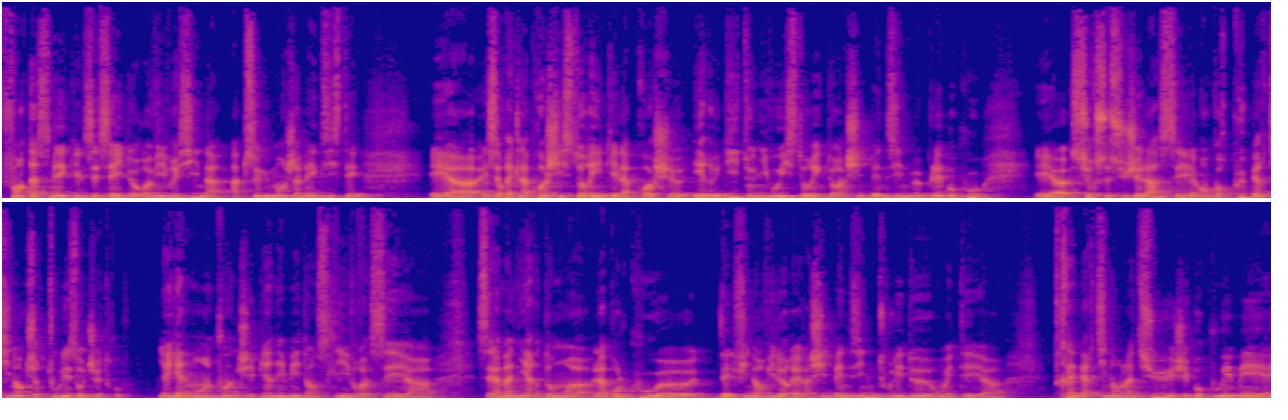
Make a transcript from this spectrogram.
fantasmé qu'ils essayent de revivre ici n'a absolument jamais existé. Et, euh, et c'est vrai que l'approche historique et l'approche euh, érudite au niveau historique de Rachid Benzine me plaît beaucoup. Et euh, sur ce sujet-là, c'est encore plus pertinent que sur tous les autres, je trouve. Il y a également un point que j'ai bien aimé dans ce livre, c'est la manière dont, là pour le coup, Delphine Orviller et Rachid Benzine, tous les deux ont été très pertinents là-dessus. Et j'ai beaucoup aimé,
